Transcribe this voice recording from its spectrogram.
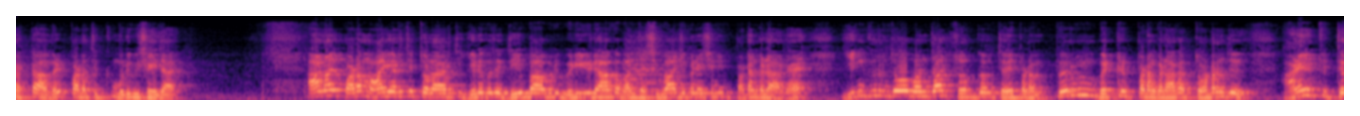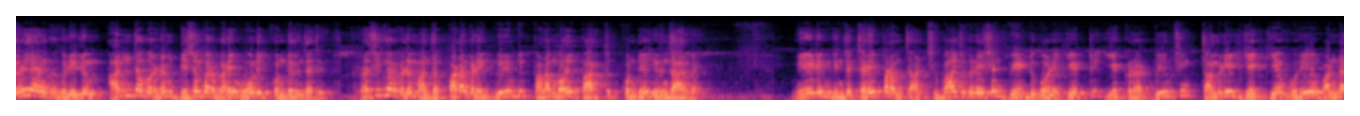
தட்டாமல் படத்துக்கு முடிவு செய்தார். ஆனால் படம் ஆயிரத்தி தொள்ளாயிரத்தி எழுபது தீபாவளி வெளியீடாக வந்த சிவாஜி கணேசனின் படங்களான இங்கிருந்தோ வந்தால் சொர்க்கம் திரைப்படம் பெரும் வெற்றி படங்களாக தொடர்ந்து அனைத்து திரையரங்குகளிலும் அந்த வருடம் டிசம்பர் வரை ஓடிக்கொண்டிருந்தது. ரசிகர்களும் அந்த படங்களை விரும்பி பலமுறை பார்த்து கொண்டே இருந்தார்கள். மேலும் இந்த திரைப்படம் தான் சிவாஜி கணேசன் வேண்டுகோளை ஏற்று இயக்குனர் பீம்சிங் தமிழில் இயக்கிய ஒரே வண்ண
